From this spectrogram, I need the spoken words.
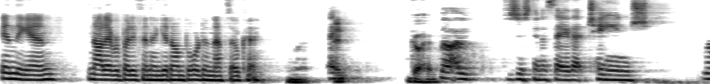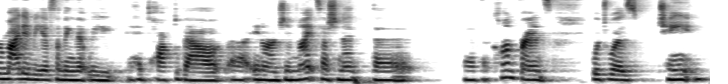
in the end, not everybody's going to get on board, and that's okay. Right. And, and, go ahead. No, I was just going to say that change reminded me of something that we had talked about uh, in our Jim Knight session at the at the conference, which was change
